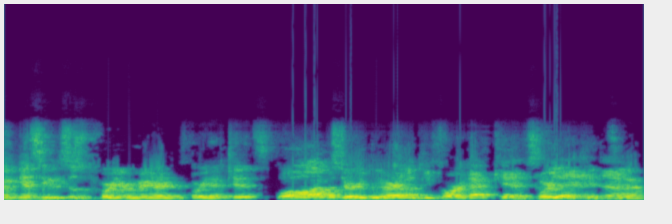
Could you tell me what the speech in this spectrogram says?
I'm guessing this was before you were married, before you had kids. well, I was During your- before I had kids. Before you had And, kids. uh, yeah.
